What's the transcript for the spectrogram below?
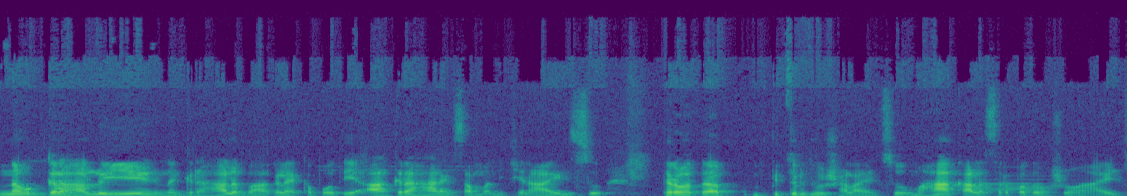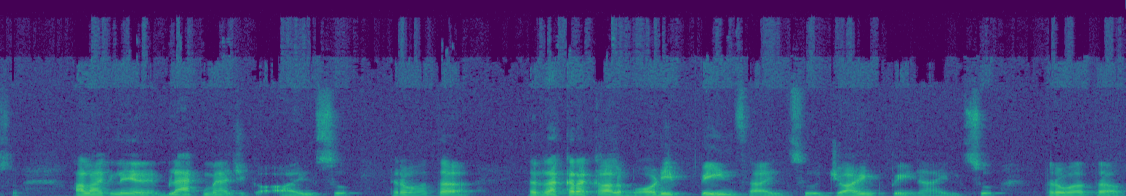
నవగ్రహాల్లో ఏ గ్రహాలు బాగలేకపోతే ఆ గ్రహాలకు సంబంధించిన ఆయిల్స్ తర్వాత పితృదోషాల ఆయిల్స్ మహాకాల సర్పదోషం ఆయిల్స్ అలాగనే బ్లాక్ మ్యాజిక్ ఆయిల్స్ తర్వాత రకరకాల body pains oils joint pain oils తర్వాత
